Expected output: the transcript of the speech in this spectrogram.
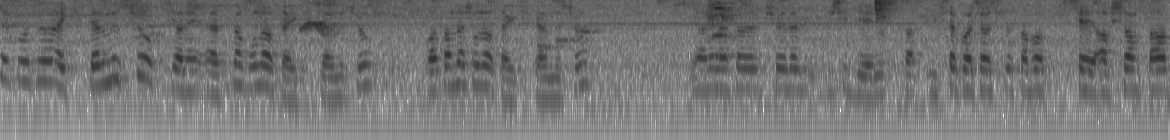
Burada eksiklerimiz çok. Yani esnaf olarak da eksiklerimiz çok. Vatandaş olarak da eksiklerimiz çok. Yani mesela şöyle bir, şey diyelim. Yüksek Oğa Çarşısı sabah şey akşam saat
